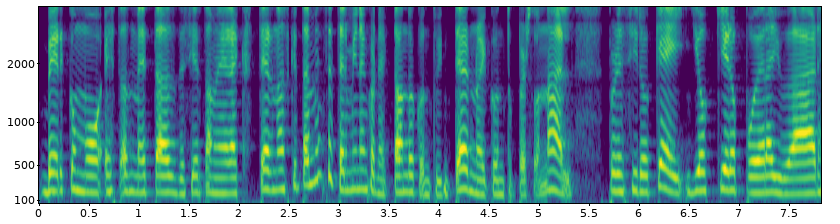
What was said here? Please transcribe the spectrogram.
ver como estas metas de cierta manera externas que también se terminan conectando con tu interno y con tu personal. Pero decir, ok, yo quiero poder ayudar,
